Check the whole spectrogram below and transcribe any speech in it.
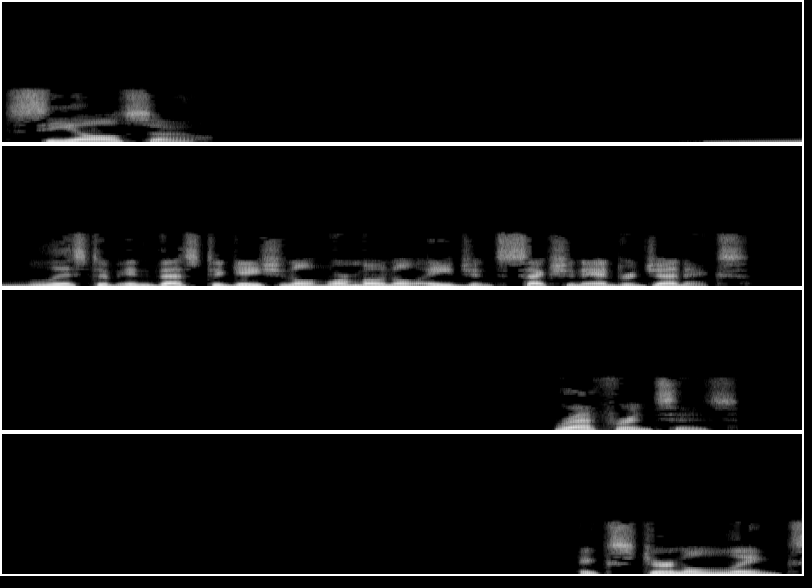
See also List of investigational hormonal agents section Androgenics. References. External links.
